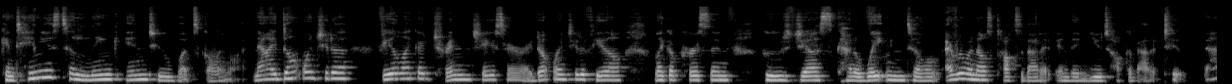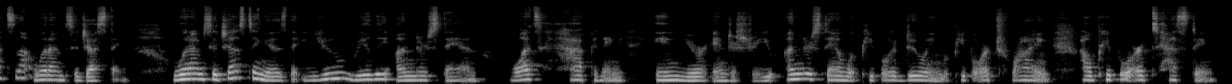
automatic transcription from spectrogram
continues to link into what's going on. Now, I don't want you to feel like a trend chaser. I don't want you to feel like a person who's just kind of waiting until everyone else talks about it and then you talk about it too. That's not what I'm suggesting. What I'm suggesting is that you really understand what's happening in your industry. You understand what people are doing, what people are trying, how people are testing.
